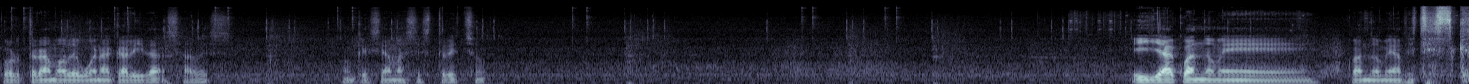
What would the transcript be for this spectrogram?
Por tramo de buena calidad, ¿sabes? Aunque sea más estrecho. Y ya cuando me... Cuando me apetezca.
